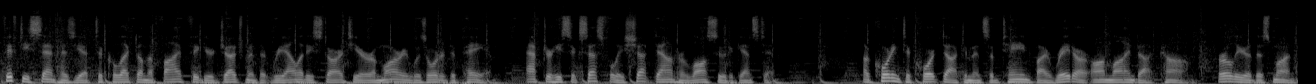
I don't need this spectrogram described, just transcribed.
50 Cent has yet to collect on the five figure judgment that reality star Teairra Mari was ordered to pay him, after he successfully shut down her lawsuit against him. According to court documents obtained by RadarOnline.com, earlier this month,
